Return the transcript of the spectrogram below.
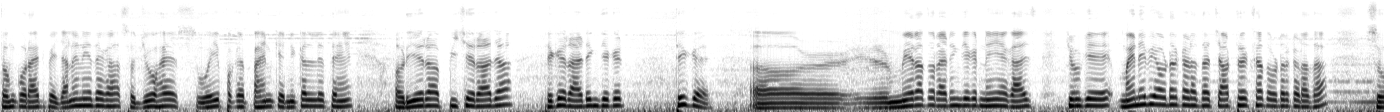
तो हमको राइड पे जाने नहीं देगा। सो जो है वही पकड़ पहन के निकल लेते हैं। और ये रहा पीछे राजा ठीक है राइडिंग जैकेट ठीक है। और मेरा तो राइडिंग जैकेट नहीं है गाइस क्योंकि मैंने भी ऑर्डर करा था, चार ठो एक साथ ऑर्डर करा था। सो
